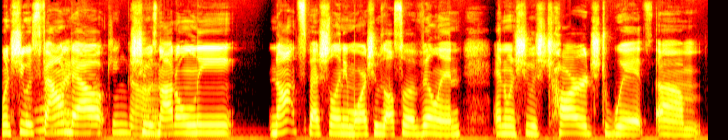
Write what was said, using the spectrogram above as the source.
When she was Oh found out, she was not only not special anymore, she was also a villain. And when she was charged with um,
